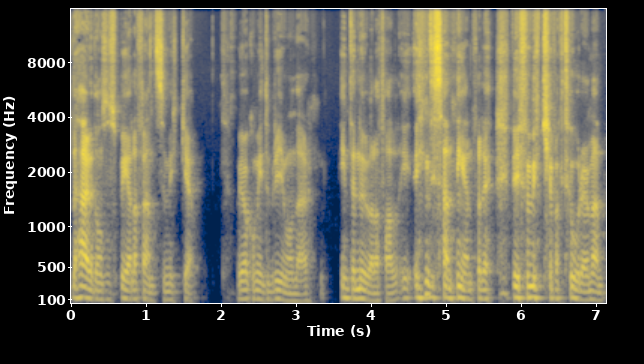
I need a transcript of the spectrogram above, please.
det här är de som spelar fantasy mycket. Och jag kommer inte bry mig om det här. Inte nu i alla fall. I- Inte i sändningen för det blir för mycket faktorer. Men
